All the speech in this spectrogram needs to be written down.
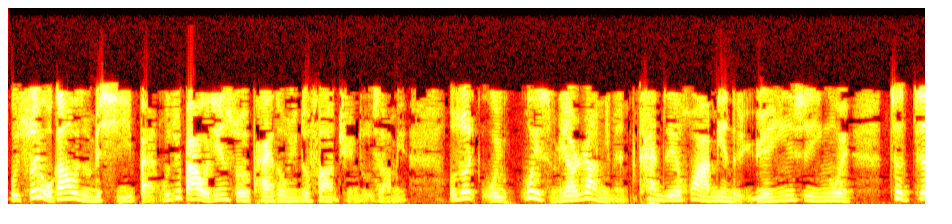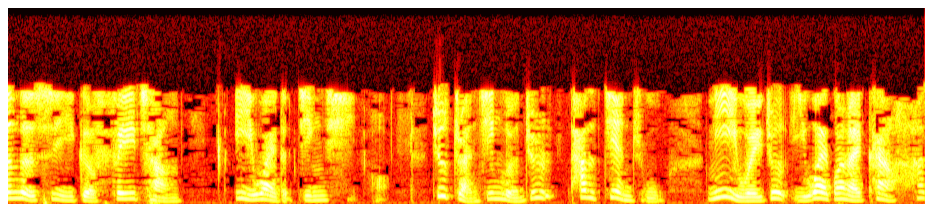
我所以，我刚刚为什么洗版？我就把我今天所有拍的东西都放在群组上面。我说，我为什么要让你们看这些画面的原因，是因为这真的是一个非常意外的惊喜哈！就转经轮，就是它的建筑，你以为就以外观来看，它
